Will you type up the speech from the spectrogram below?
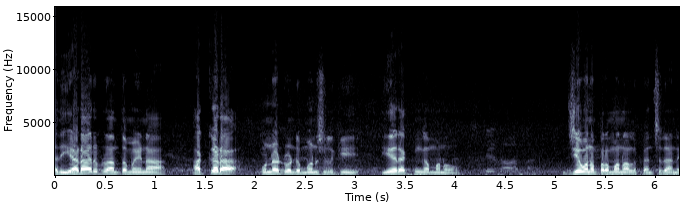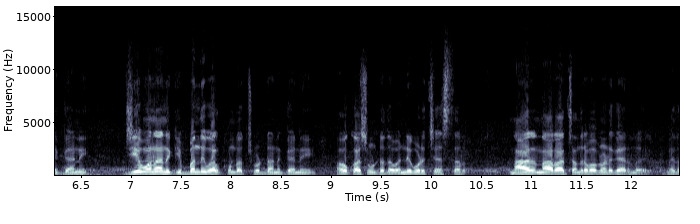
అది ఎడారి ప్రాంతమైన అక్కడ ఉన్నటువంటి మనుషులకి ఏ రకంగా మనం జీవన ప్రమాణాలు పెంచడానికి కానీ జీవనానికి ఇబ్బంది కలగకుండా చూడడానికి కానీ అవకాశం ఉంటుంది. అవన్నీ కూడా చేస్తారు. నా నారా చంద్రబాబు నాయుడు గారి మీద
